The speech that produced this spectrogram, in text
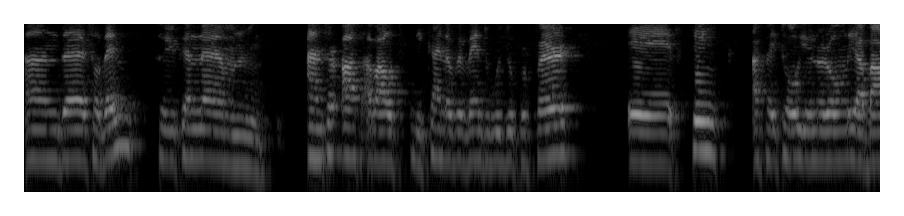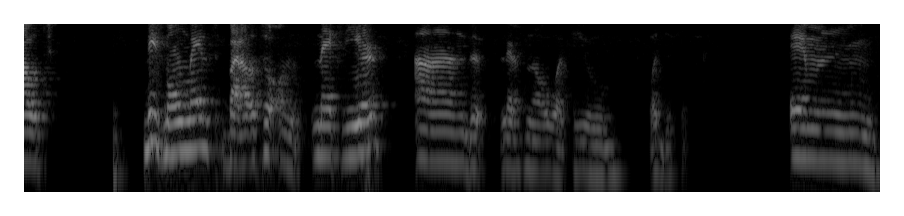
And uh, so then so you can um, answer us about the kind of event would you prefer uh, think, as I told you, not only about this moment, but also on next year, and let us know what you what you think. Um,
